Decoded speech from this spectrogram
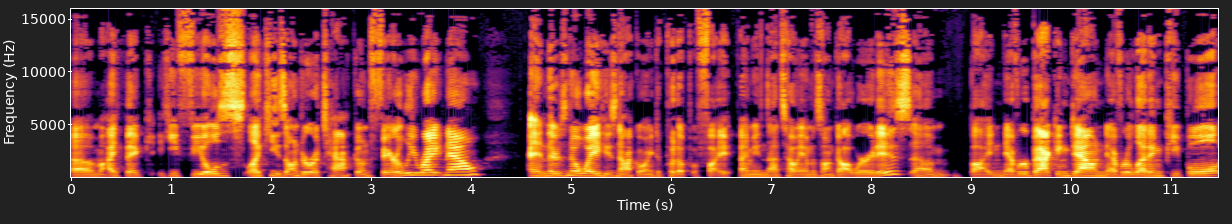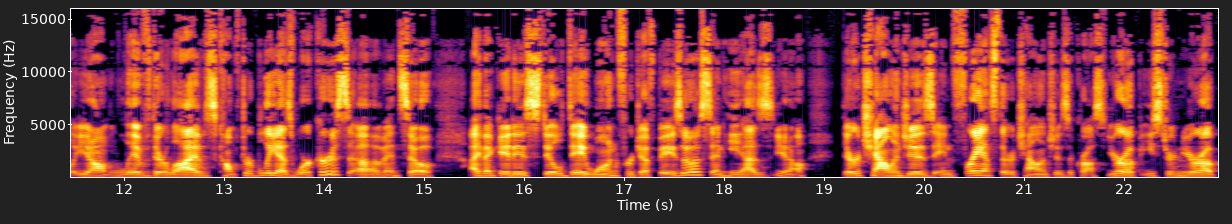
um, i think he feels like he's under attack unfairly right now and there's no way he's not going to put up a fight. I mean, that's how Amazon got where it is um, by never backing down, never letting people, you know, live their lives comfortably as workers. Um, and so I think it is still day one for Jeff Bezos, and he has, you know, there are challenges in France, there are challenges across Europe, Eastern Europe.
